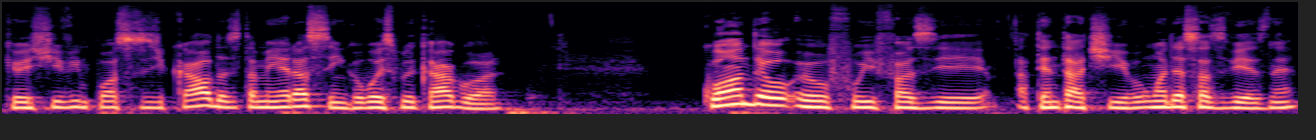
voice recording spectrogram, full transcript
Que eu estive em Poços de Caldas e também era assim, que eu vou explicar agora. Quando eu, eu fui fazer a tentativa, uma dessas vezes, né?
